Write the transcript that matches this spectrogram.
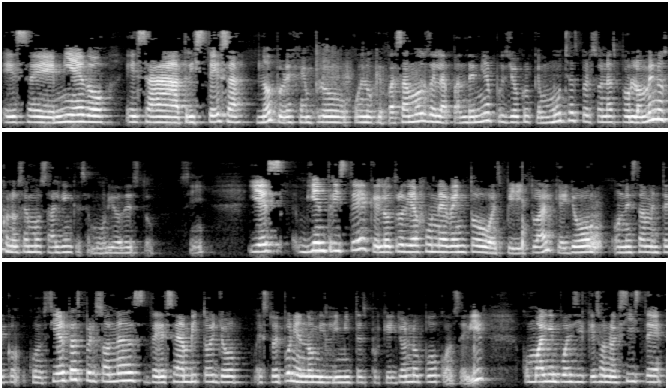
ese miedo, esa tristeza, ¿no? Por ejemplo, con lo que pasamos de la pandemia, pues yo creo que muchas personas, por lo menos conocemos a alguien que se murió de esto, ¿sí? Y es bien triste que el otro día fue un evento espiritual que yo, honestamente, con, ciertas personas de ese ámbito, yo estoy poniendo mis límites porque yo no puedo concebir cómo alguien puede decir que eso no existe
